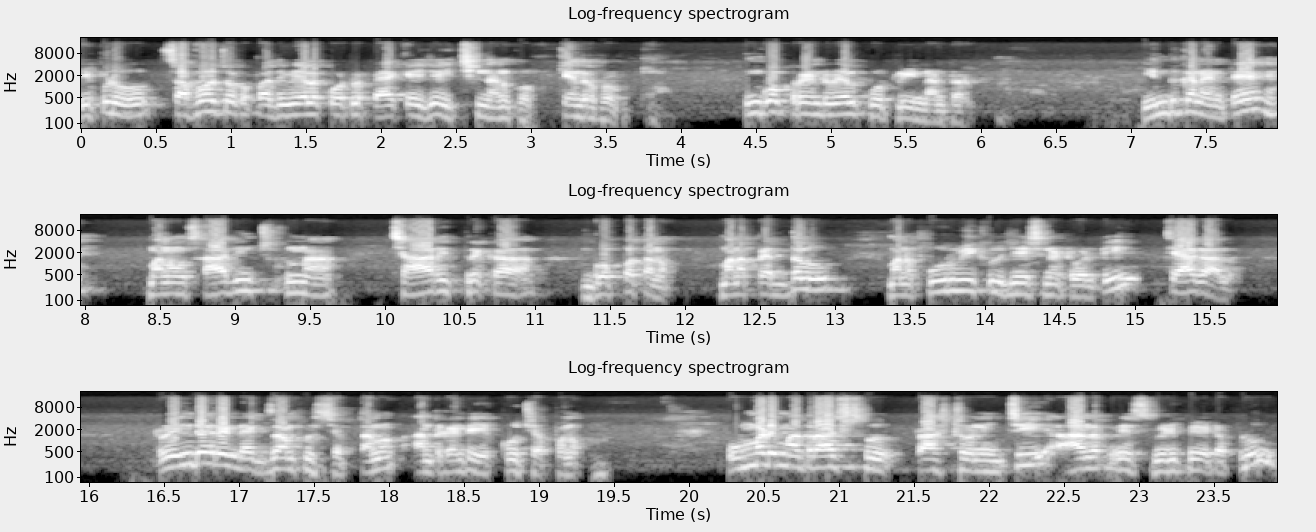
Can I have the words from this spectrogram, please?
ఇప్పుడు సపోజ్ ఒక పదివేల కోట్ల ప్యాకేజీ ఇచ్చింది అనుకో కేంద్ర ప్రభుత్వం ఇంకొక రెండు వేల కోట్లు ఇన్ని అంటారు ఎందుకనంటే మనం సాధించుకున్న చారిత్రక గొప్పతనం. మన పెద్దలు మన పూర్వీకులు చేసినటువంటి త్యాగాలు. రెండే రెండు ఎగ్జాంపుల్స్ చెప్తాను అంతకంటే ఎక్కువ చెప్పను. ఉమ్మడి మద్రాసు రాష్ట్రం నుంచి ఆంధ్రప్రదేశ్ విడిపోయేటప్పుడు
